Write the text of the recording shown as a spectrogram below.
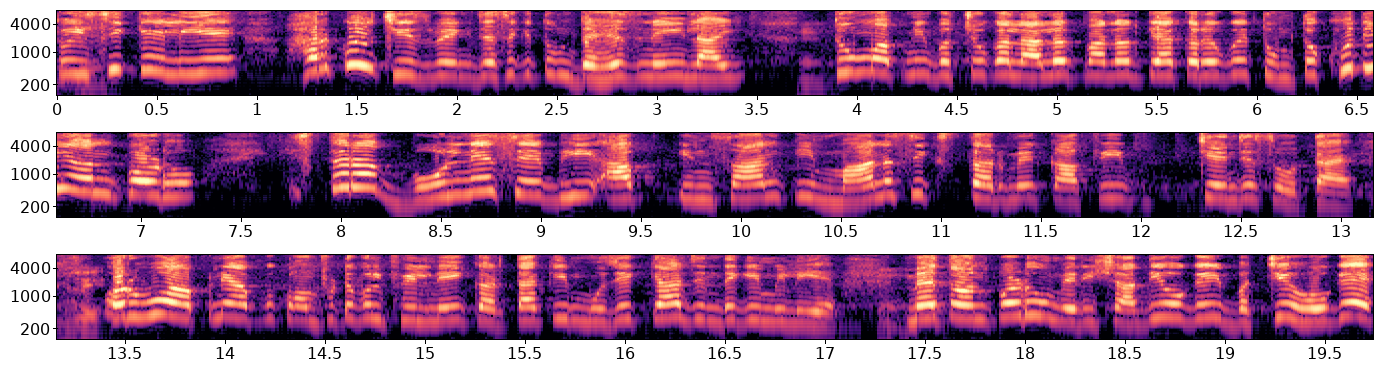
तो इसी के लिए हर कोई चीज़ में जैसे कि तुम दहेज नहीं लाई तुम अपनी बच्चों का लालच पालन क्या करोगे? तुम तो खुद ही अनपढ़ हो। इस तरह बोलने से भी आप इंसान की मानसिक स्तर में काफ़ी चेंजेस होता है। और वो अपने आप को कंफर्टेबल फील नहीं करता कि मुझे क्या ज़िंदगी मिली है। मैं तो अनपढ़ हूँ मेरी शादी हो गई बच्चे हो गए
